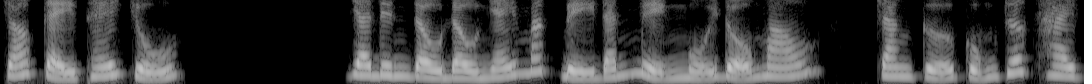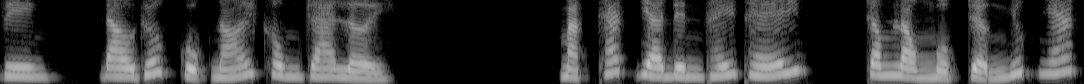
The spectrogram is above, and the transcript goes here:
Chó cậy thế chủ. Gia đình đầu đầu nháy mắt bị đánh miệng mũi đổ máu, răng cửa cũng rớt hai viên, đau rốt cuộc nói không ra lời. Mặt khác gia đình thấy thế, trong lòng một trận nhút nhát,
